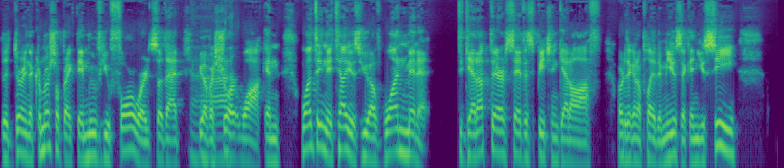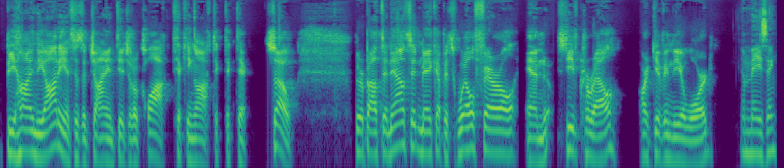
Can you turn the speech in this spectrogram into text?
the, during the commercial break, they move you forward so that uh, you have a ah. short walk. And one thing they tell you is you have one minute to get up there, say the speech, and get off, or they're going to play the music. And you see behind the audience is a giant digital clock ticking off, tick, tick, tick. So they're about to announce it. Makeup. It's Will Ferrell and Steve Carell are giving the award. Amazing.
